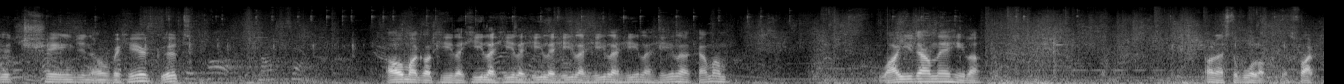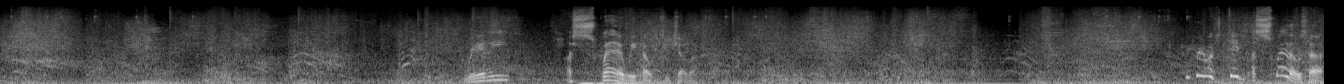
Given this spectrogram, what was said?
You're changing over here. Good. Oh my god, healer, healer, healer, healer, healer, healer, healer, healer. Come on. Why are you down there, healer? Oh no, it's the warlock. That's fine. Really? I swear we helped each other. We pretty much did. I swear that was her.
